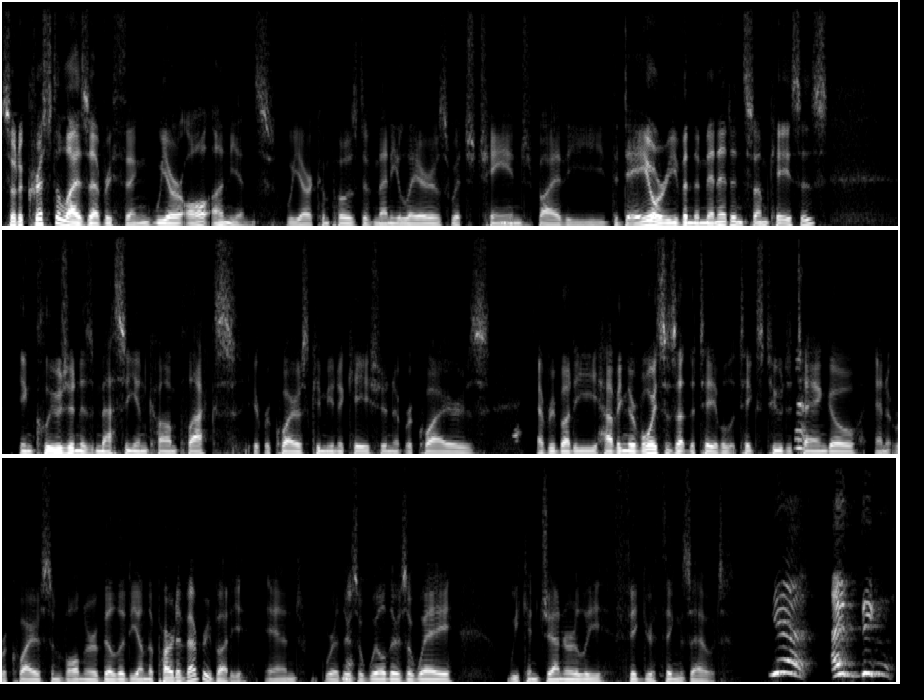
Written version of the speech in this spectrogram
So, to crystallize everything, we are all onions. We are composed of many layers which change by the, the day or even the minute in some cases. Inclusion is messy and complex. It requires communication. It requires everybody having their voices at the table. It takes two to tango, and it requires some vulnerability on the part of everybody. And where there's a will, there's a way. We can generally figure things out. Yeah. I think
